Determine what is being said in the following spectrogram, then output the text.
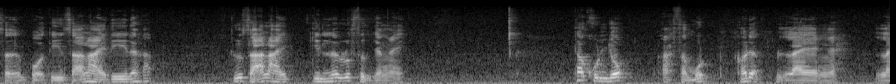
เสริมโปรตีนสาหร่ายดีนะครับ คือสาหร่ายกินแล้วรู้สึกยังไง ถ้าคุณยกอะสมมติเขาเนี่ยแรงไงแร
